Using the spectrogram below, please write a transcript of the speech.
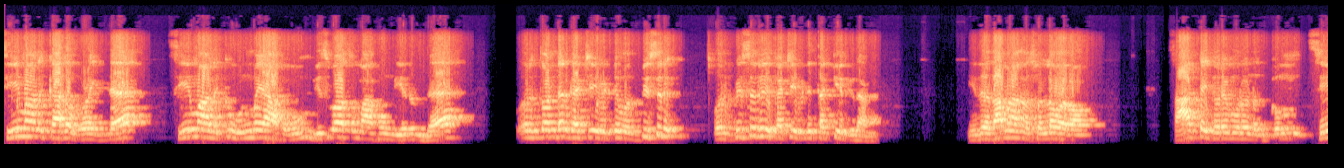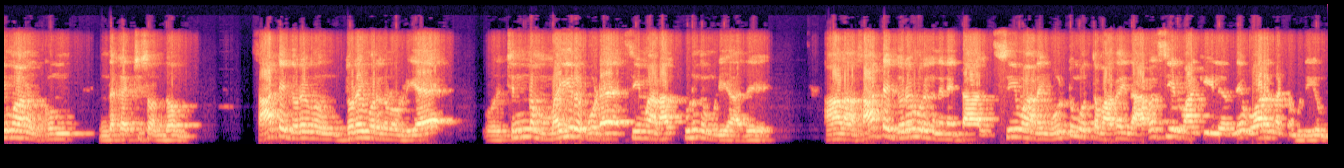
சீமானுக்காக உழைத்த சீமானுக்கு உண்மையாகவும் விசுவாசமாகவும் இருந்த ஒரு தொண்டர் கட்சியை விட்டு ஒரு பிசுறு ஒரு பிசுறு கட்சியை விட்டு தட்டி இருக்கிறாங்க. இதைதான் நாங்க சொல்ல வரோம். சாட்டை துறைமுருகனுக்கும் சீமானுக்கும் இந்த கட்சி சொந்தம். சாட்டை துரை துறைமுருகனுடைய ஒரு சின்ன மயிரை கூட சீமானால் புடுங்க முடியாது. ஆனால் சாட்டை துறைமுருகன் நினைத்தால் சீமானை ஒட்டுமொத்தமாக இந்த அரசியல் வாழ்க்கையிலிருந்தே ஓரம் கட்ட முடியும்.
